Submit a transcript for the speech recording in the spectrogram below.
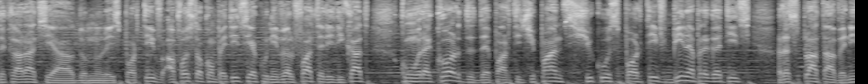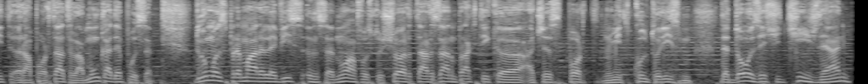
declarația domnului sportiv. A fost o competiție cu nivel foarte ridicat, cu un record de participanți și cu sportivi bine pregătiți. Răsplata a venit raportat la munca depusă. Drumul spre Marele Vis însă nu a fost ușor. Tarzan practică acest sport numit culturism de 25 de ani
